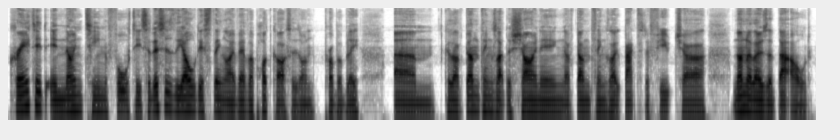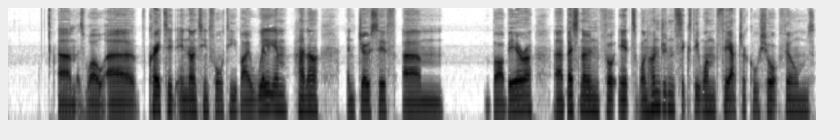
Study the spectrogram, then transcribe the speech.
Created in 1940, so this is the oldest thing I've ever podcasted on, probably because um, I've done things like The Shining, I've done things like Back to the Future. None of those are that old um, as well. Uh, created in 1940 by William Hanna and Joseph um, Barbera, uh, best known for its 161 theatrical short films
